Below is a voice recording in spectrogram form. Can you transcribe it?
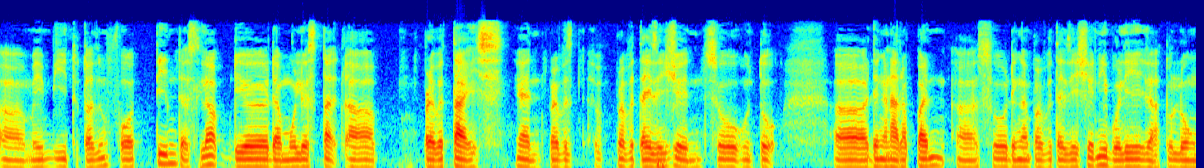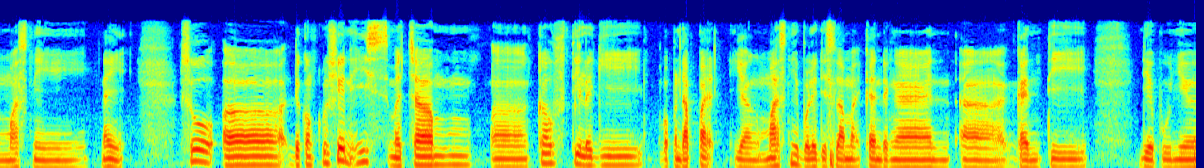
uh, maybe 2014 tak silap dia dah mula start uh, privatize kan Privat- privatization. So untuk uh, dengan harapan uh, so dengan privatization ni bolehlah tolong mas ni naik. So uh, the conclusion is macam uh, kau still lagi berpendapat yang mas ni boleh diselamatkan dengan uh, ganti dia punya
